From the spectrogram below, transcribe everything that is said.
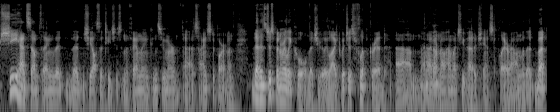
she had something that, that she also teaches in the Family and Consumer uh, Science Department that has just been really cool that she really liked, which is Flipgrid. Um, and I don't know how much you've had a chance to play around with it, but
